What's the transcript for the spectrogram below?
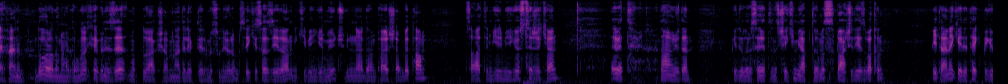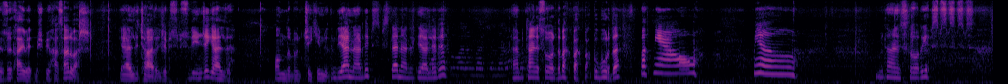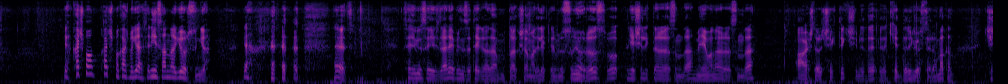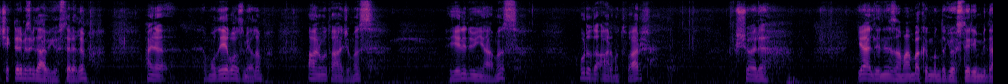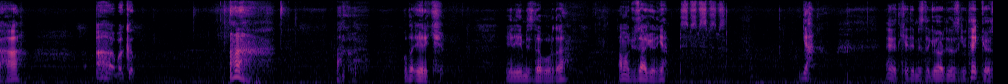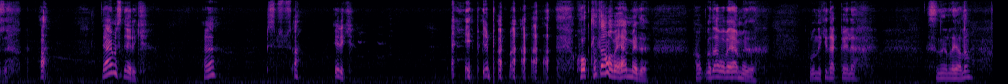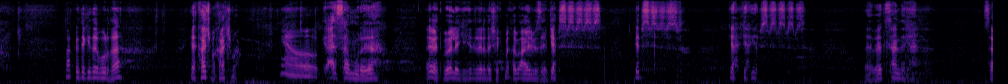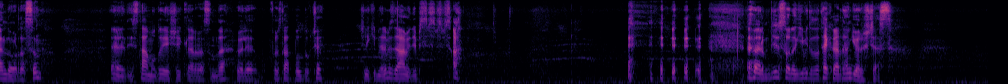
Efendim doğradım Erdem olarak hepinize mutlu akşamlar dileklerimi sunuyorum. 8 Haziran 2023 günlerden Perşembe tam saatim 20'yi gösterirken evet daha önceden videoları seyrettiğiniz çekim yaptığımız bahçedeyiz bakın. Bir tane kedi tek bir gözü kaybetmiş bir hasar var. Geldi çağırınca pis pis deyince geldi. Onu da böyle çekeyim dedim. Diğer nerede? Pis pisler nerede diğerleri? Ha, bir tanesi orada. Bak bak bak bu burada. Bak miau. Miau. Bir tanesi de orada. Pis pis pis pis. Gel kaçma kaçma kaçma gel seni insanlar görsün gel. Gel. evet. Sevgili seyirciler hepinize tekrardan mutlu akşamlar dileklerimizi sunuyoruz. Bu yeşillikler arasında, meyveler arasında ağaçları çektik. Şimdi de kedileri gösterelim. Bakın çiçeklerimizi bir daha bir gösterelim. Hani modayı bozmayalım. Armut ağacımız, yeni dünyamız. Burada da armut var. Şöyle geldiğiniz zaman bakın bunu da göstereyim bir daha. Aa, bakın. Ah. Bak. Bu da erik. Eriğimiz de burada. Ama güzel görünüyor. Gel. Pis, pis, pis, pis. Gel. Evet kedimiz de gördüğünüz gibi tek gözlü. Ha. Yer misin erik? Ha? Pis, pis, pis. Ah. Erik. Benim parmağım. Kokladı ama beğenmedi. Kokladı ama beğenmedi. Bunu iki dakikayla sınırlayalım. Bak öteki de burada. Ya kaçma kaçma. Miau. Gel sen buraya. Evet böyle kedileri de çekmek tabii ayrı bir zevk. Gel pis pis pis pis. Gel pis pis pis. Gel gel gel pis pis pis. pis. Evet sen de gel. Sen de oradasın. Evet İstanbul'da yeşillikler arasında böyle fırsat buldukça çekimlerimiz devam ediyor. Pis pis pis. pis. Ah. Efendim bir sonraki videoda tekrardan görüşeceğiz.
